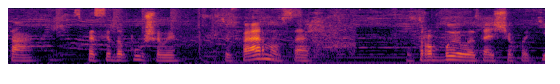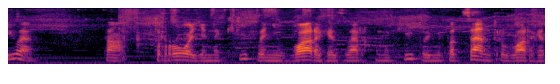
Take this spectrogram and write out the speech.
Так, спеси допушили цю ферму, все ж. Зробили те, що хотіли. Так, тролі не кріплені, варги зверху не кріплені, по центру варги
